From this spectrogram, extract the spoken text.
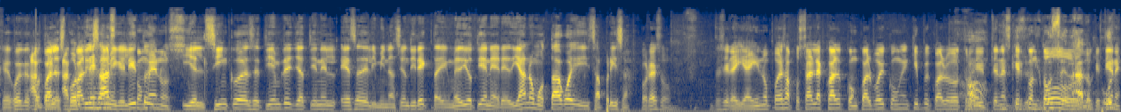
Que juega ¿A contra cuál- el a cuál Sporting San Miguelito. menos? Y, el 5 de septiembre ya tiene el, ese de eliminación directa. Y en medio tiene Herediano, Motagua y Saprisa. Por eso. Es decir, y ahí no puedes apostarle a cuál, con cuál voy con un equipo y cuál otro. No, y tienes que ir con todo lo que punto. tiene.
